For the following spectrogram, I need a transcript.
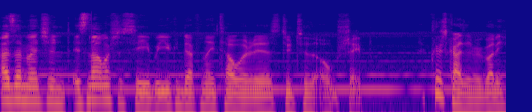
As I mentioned, it's not much to see, but you can definitely tell what it is due to the oval shape. Clear skies, everybody.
